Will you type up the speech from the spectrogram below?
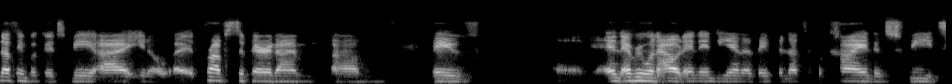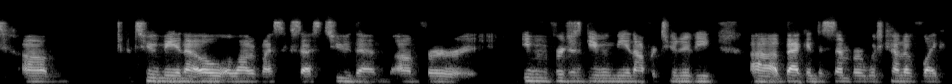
nothing but good to me. I, you know, props to Paradigm um, they've and everyone out in Indiana, they've been nothing but kind and sweet um, to me, and I owe a lot of my success to them um, for even for just giving me an opportunity uh, back in December, which kind of like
